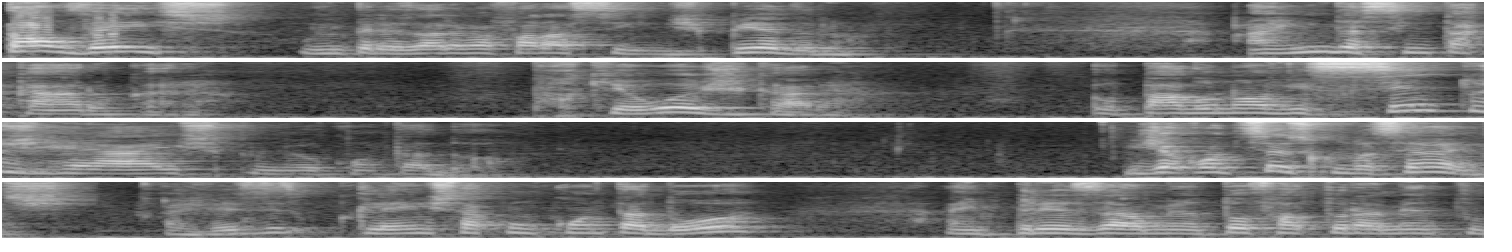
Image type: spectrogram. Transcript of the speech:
Talvez o empresário vai falar assim, Pedro, ainda assim tá caro, cara. Porque hoje, cara, eu pago 900 reais pro meu contador. Já aconteceu isso com você antes? Às vezes o cliente está com um contador, a empresa aumentou o faturamento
